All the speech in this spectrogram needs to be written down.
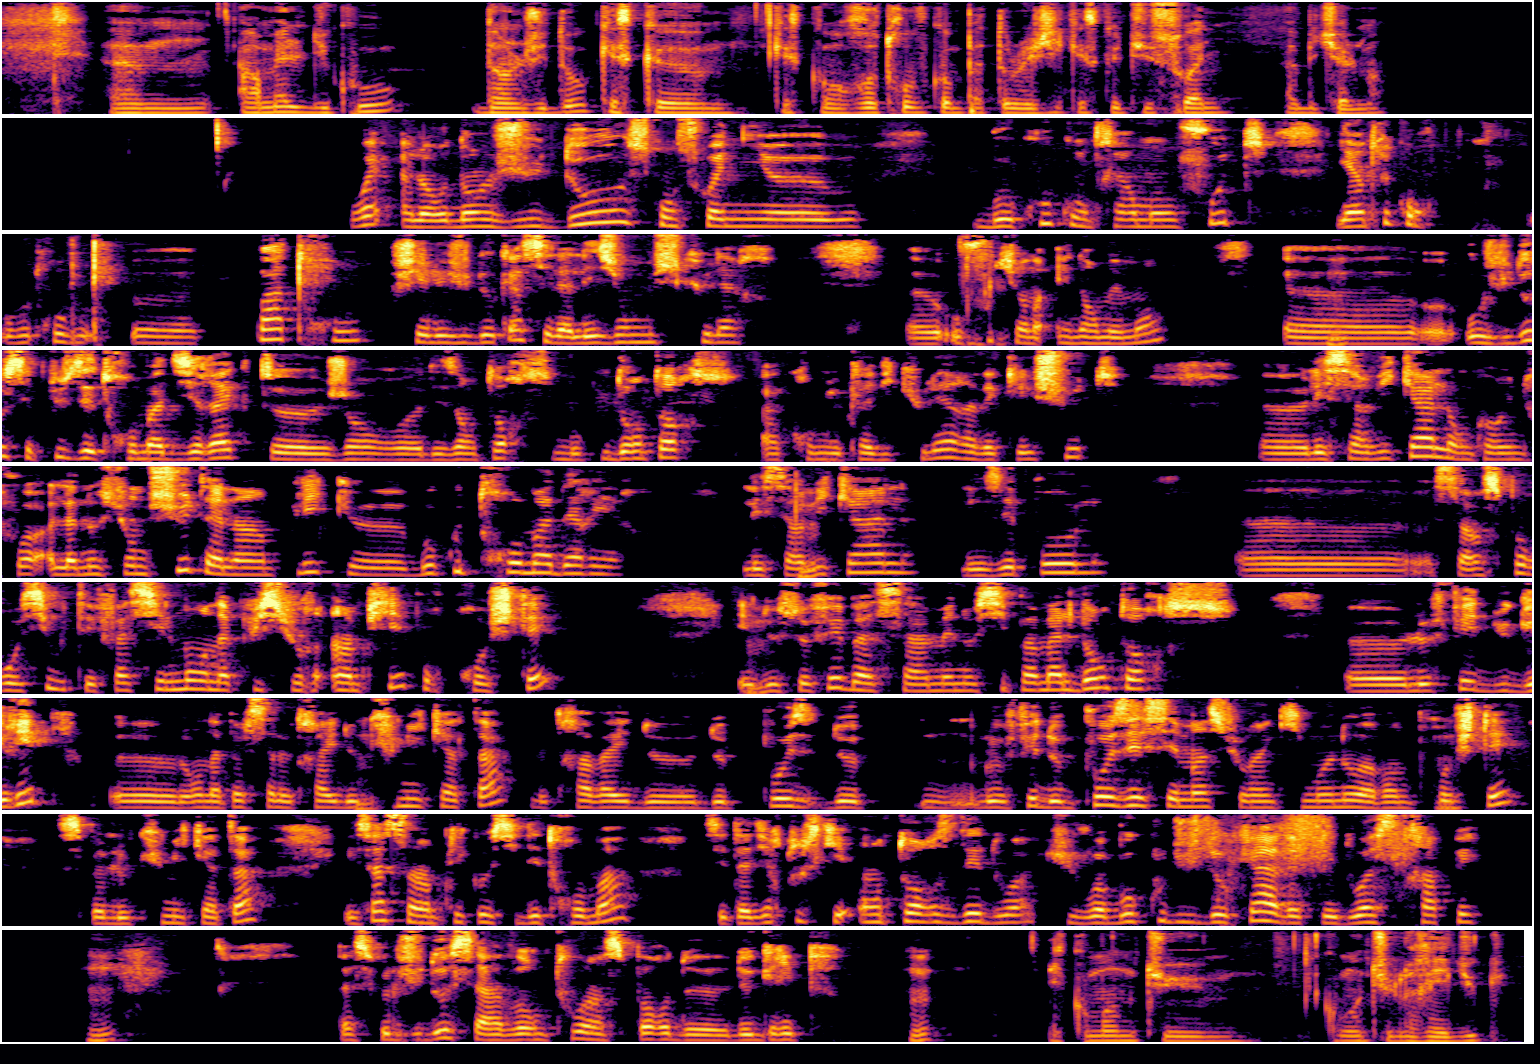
Euh, Armel, du coup, dans le judo, qu'est-ce que qu'est-ce qu'on retrouve comme pathologie? Qu'est-ce que tu soignes habituellement? Ouais, alors dans le judo, ce qu'on soigne euh, beaucoup, contrairement au foot, il y a un truc qu'on retrouve euh, pas trop chez les judokas, c'est la lésion musculaire. Euh, au foot, il y en a énormément. Mm. Au judo, c'est plus des traumas directs, genre des entorses, beaucoup d'entorses acromioclaviculaires avec les chutes. les cervicales, encore une fois, la notion de chute, elle implique beaucoup de traumas derrière. Les cervicales, les épaules, euh, c'est un sport aussi où tu es facilement en appui sur un pied pour projeter. Et mmh. de ce fait, bah, ça amène aussi pas mal d'entorses. Euh, le fait du grip, euh, on appelle ça le travail de mmh. kumikata, le travail de, de, pose, de le fait de poser ses mains sur un kimono avant de mmh. projeter, ça s'appelle le kumikata. Et ça, ça implique aussi des traumas, c'est-à-dire tout ce qui est entorse des doigts. Tu vois beaucoup de judoka avec les doigts strappés. Parce que le judo, c'est avant tout un sport de, de grip. Et comment tu comment tu le rééduques?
